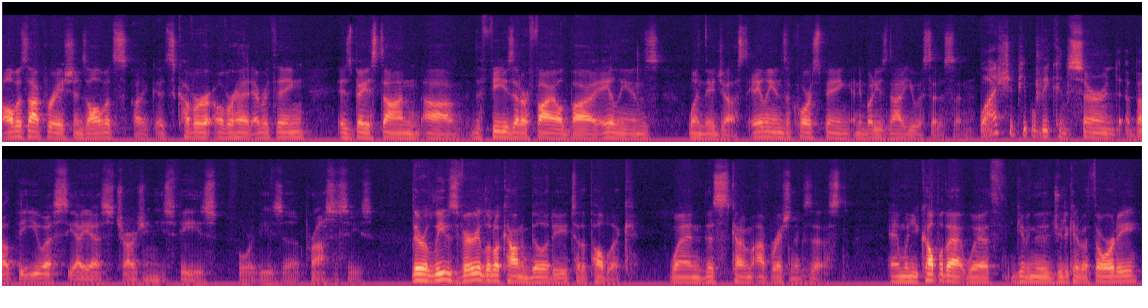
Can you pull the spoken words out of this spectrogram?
All of its operations, all of its, uh, its cover overhead, everything is based on uh, the fees that are filed by aliens when they adjust. Aliens, of course, being anybody who's not a U.S. citizen. Why should people be concerned about the USCIS charging these fees for these uh, processes? There leaves very little accountability to the public when this kind of operation exists. And when you couple that with giving the adjudicative authority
